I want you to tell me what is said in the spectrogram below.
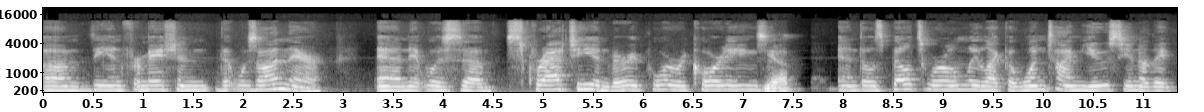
um, the information that was on there, and it was uh, scratchy and very poor recordings. Yep. And, and those belts were only like a one-time use. You know, they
